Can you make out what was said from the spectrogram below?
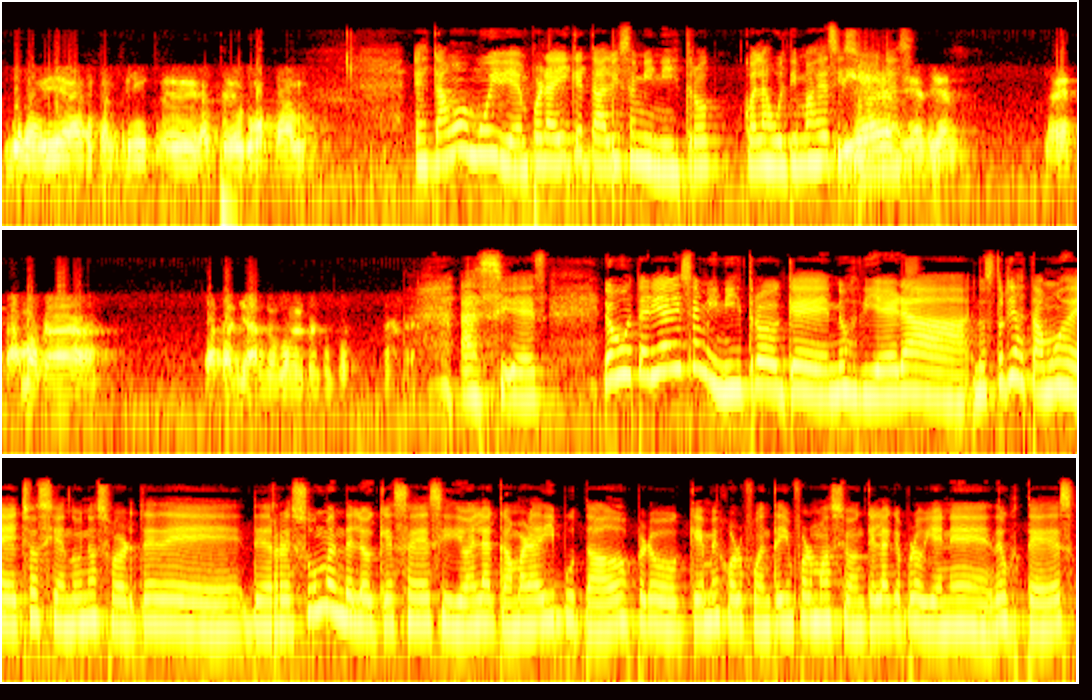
Buenos días, ¿qué tal, Príncipe? ¿Cómo están? Estamos muy bien. Por ahí, ¿qué tal, viceministro, con las últimas decisiones? Bien, bien, bien. Estamos acá batallando con el presupuesto. Así es. Nos gustaría, viceministro, que nos diera, nosotros ya estamos de hecho haciendo una suerte de, resumen de lo que se decidió en la Cámara de Diputados, pero qué mejor fuente de información que la que proviene de ustedes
